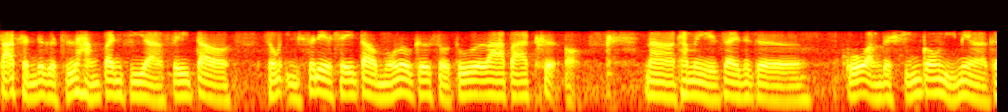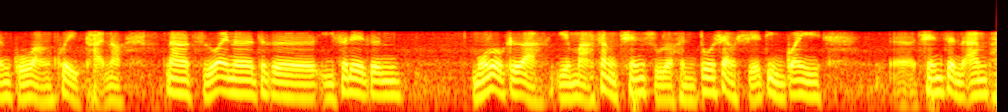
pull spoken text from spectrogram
搭乘这个直航班机啊，飞到从以色列飞到摩洛哥首都拉巴特哦。那他们也在这个国王的行宫里面啊，跟国王会谈啊。那此外呢，这个以色列跟摩洛哥啊，也马上签署了很多项协定，关于呃签证的安排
